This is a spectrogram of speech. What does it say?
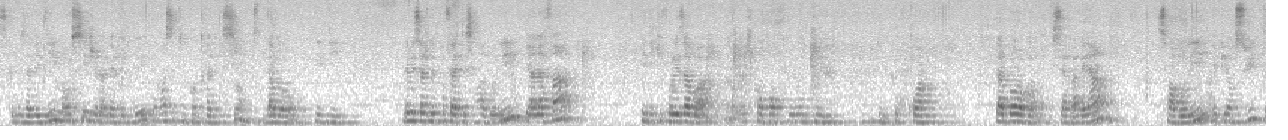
ce que vous avez dit, moi aussi je l'avais relevé, pour moi c'est une contradiction. D'abord, il dit les messages des prophètes ils sont abolis, et à la fin, il dit qu'il faut les avoir. Alors là, je ne comprends plus non plus. Il dit pourquoi? D'abord, ils ne servent à rien, ils sont abolis, et puis ensuite,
